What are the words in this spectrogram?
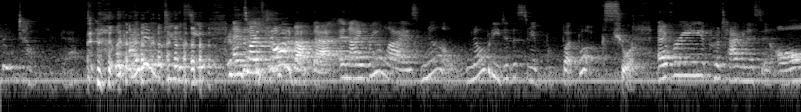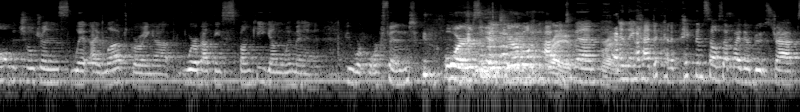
didn't tell you that. Like I didn't do this to you. And so I thought about that, and I realized no, nobody did this to me but books. Sure. Every protagonist in all the children's lit I loved growing up were about these spunky young women who were orphaned or something terrible had happened to them right. and they had to kind of pick themselves up by their bootstraps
